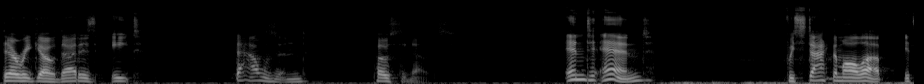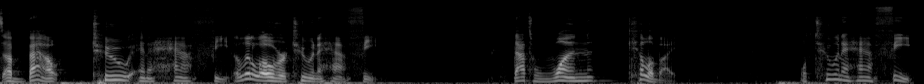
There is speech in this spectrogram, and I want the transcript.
There we go. That is 8,000 post it notes end to end, if we stack them all up, it's about two and a half feet, a little over two and a half feet. That's one kilobyte. Well, two and a half feet,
